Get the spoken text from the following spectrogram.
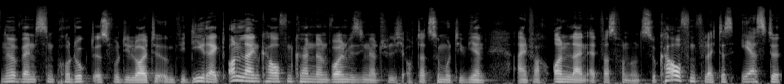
ne, wenn es ein Produkt ist, wo die Leute irgendwie direkt online kaufen können, dann wollen wir sie natürlich auch dazu motivieren, einfach online etwas von uns zu kaufen, vielleicht das erste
